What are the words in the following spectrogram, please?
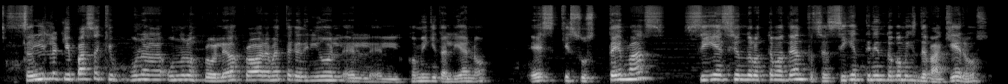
¿Sabéis lo que pasa? Es que una- uno de los problemas probablemente que ha tenido el, el- el cómic italiano es que sus temas siguen siendo los temas de antes, o sea, siguen teniendo cómics de vaqueros,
